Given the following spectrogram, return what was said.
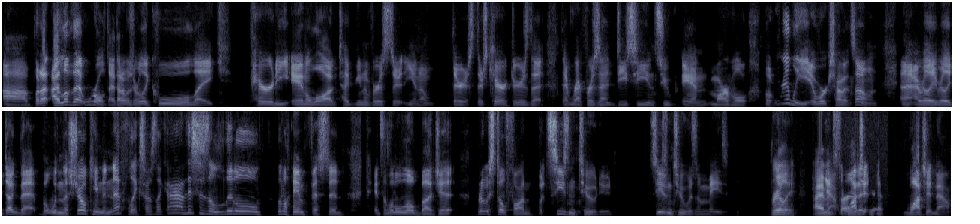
Uh, but I, I love that world. I thought it was a really cool, like parody analog type universe. You know, there's there's characters that that represent DC and super and Marvel, but really it works on its own. And I really really dug that. But when the show came to Netflix, I was like, ah, this is a little little ham fisted. It's a little low budget but it was still fun. But season two, dude, Season two was amazing. Really, I haven't Yeah, started watch it, it. yet. Watch it now.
